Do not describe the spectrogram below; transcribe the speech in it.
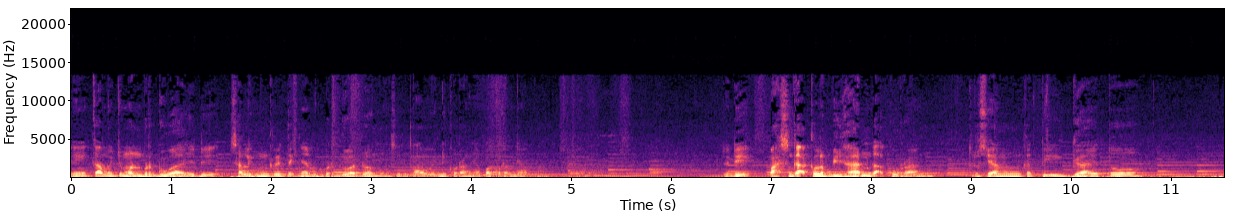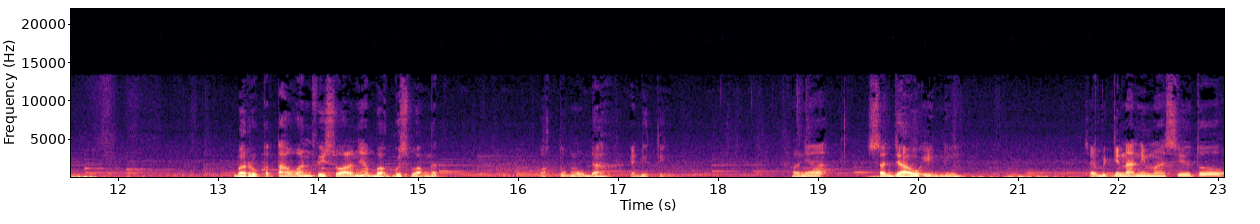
Ini kami cuman berdua jadi saling mengkritiknya berdua doang langsung tahu ini kurangnya apa kurangnya apa. Jadi pas nggak kelebihan nggak kurang. Terus yang ketiga itu baru ketahuan visualnya bagus banget waktu mau udah editing. Soalnya sejauh ini saya bikin animasi itu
